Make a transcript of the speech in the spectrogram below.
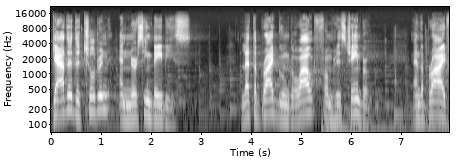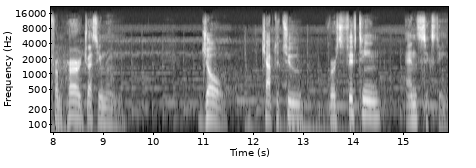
gather the children and nursing babies. Let the bridegroom go out from his chamber, and the bride from her dressing room. Joel chapter 2, verse 15 and 16.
